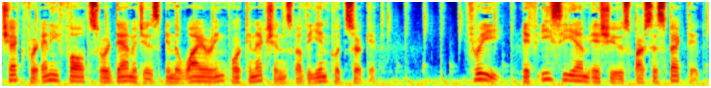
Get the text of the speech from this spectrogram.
check for any faults or damages in the wiring or connections of the input circuit. 3. If ECM issues are suspected,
